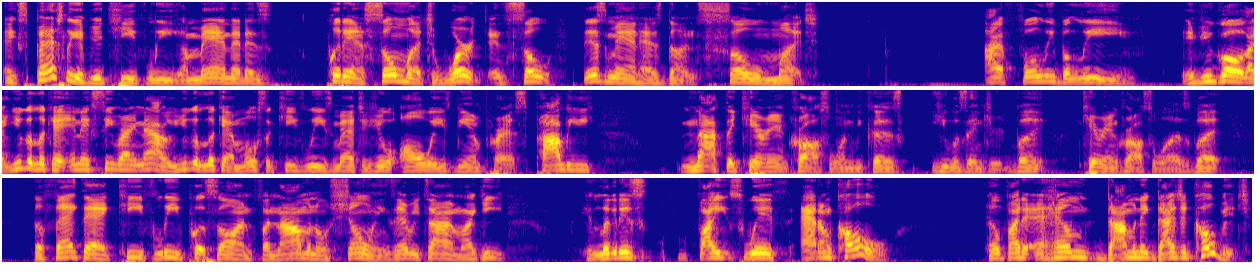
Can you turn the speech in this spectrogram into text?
Especially if you're Keith Lee, a man that has put in so much work and so this man has done so much. I fully believe if you go like you could look at NXT right now, you could look at most of Keith Lee's matches, you'll always be impressed. Probably not the Karrion Kross one because he was injured, but Karrion Kross was. But the fact that Keith Lee puts on phenomenal showings every time, like he, he look at his fights with Adam Cole, him fight him Dominik Dijakovic,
